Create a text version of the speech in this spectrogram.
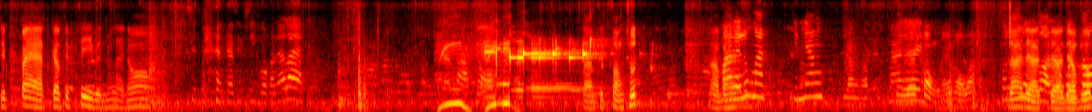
สิบแปดกับสิบสี่เป็นเท่าไหร่นอกสิบแปดกับสิบสี่บวกกันแล้วแหละสามสิบสองชุดเอาไปมาเลยลูกมา กินยัง ยังครับมาเลยกล่องไหนพอวะคนละได้หเดี๋ยวนึ่งก่อนเดี๋ยวลูเดี๋ยวต้รบ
